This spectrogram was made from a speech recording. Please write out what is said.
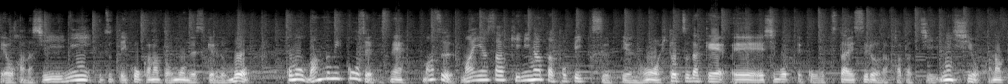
えお話に移っていこうかなと思うんですけれども、この番組構成ですね、まず毎朝気になったトピックスっていうのを一つだけ、えー絞ってこうお伝えするような形にしようかなと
